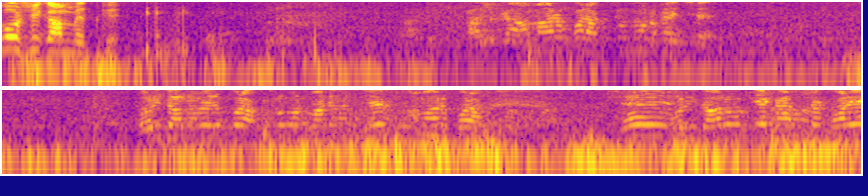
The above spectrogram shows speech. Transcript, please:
কৌশিক আহমেদকে। কালকে আমার উপর হয়েছে। হরিদানবের উপর আক্রমণ মানে হচ্ছে আমার উপর আক্রমণ। হরিদানব যে কাজটা করে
